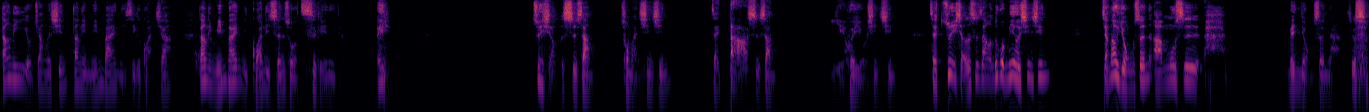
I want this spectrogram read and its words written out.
当你有这样的心，当你明白你是一个管家，当你明白你管理神所赐给你的，哎，最小的事上充满信心，在大事上也会有信心。在最小的事上，如果没有信心，讲到永生啊，牧师没永生啊，就是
